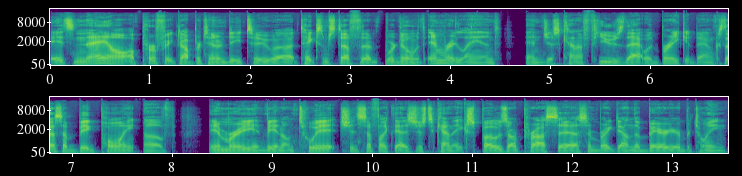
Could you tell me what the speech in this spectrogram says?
it's now a perfect opportunity to uh, take some stuff that we're doing with Emery Land and just kind of fuse that with Break It Down because that's a big point of Emery and being on Twitch and stuff like that is just to kind of expose our process and break down the barrier between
